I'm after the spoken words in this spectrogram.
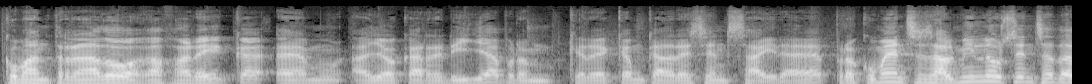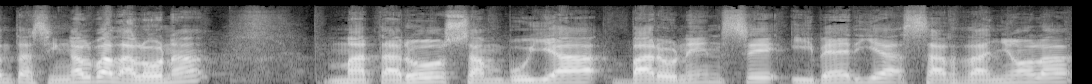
com a entrenador agafaré eh, allò carrerilla, però crec que em quedaré sense aire. Eh? Però comences al 1975 al Badalona, Mataró, Sant Boià, Baronense, Ibèria, Cerdanyola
